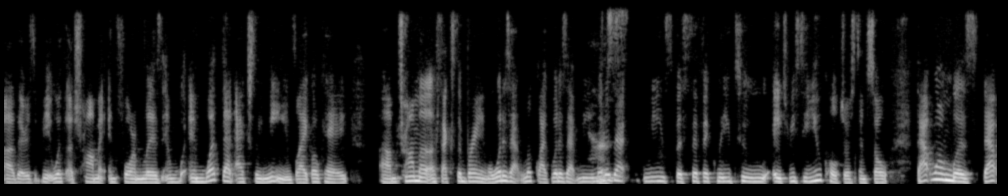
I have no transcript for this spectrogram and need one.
others with a trauma informed liz and and what that actually means like okay um, trauma affects the brain. Well, what does that look like? What does that mean? Yes. What does that mean specifically to HBCU cultures? And so that one was that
